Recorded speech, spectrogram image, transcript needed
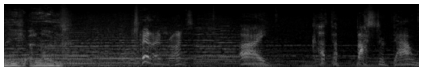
me alone. Kill him, Runt! I Cut the bastard down.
